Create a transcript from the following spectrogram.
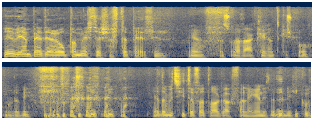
Wir werden bei der Europameisterschaft dabei sein. Ja, das Orakel hat gesprochen, oder wie? ja, damit sich der Vertrag auch verlängern, ist natürlich gut.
